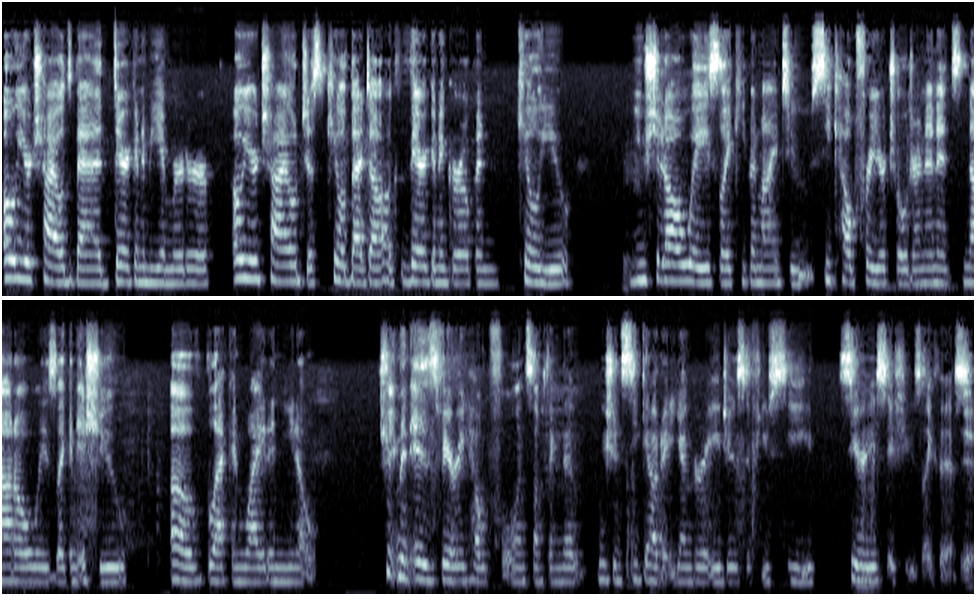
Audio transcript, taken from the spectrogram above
oh your child's bad they're going to be a murderer oh your child just killed that dog they're going to grow up and kill you Mhm. you should always like keep in mind to seek help for your children and it's not always like an issue of black and white and you know treatment is very helpful and something that we should seek out at younger ages if you see serious issues like this Yeah.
